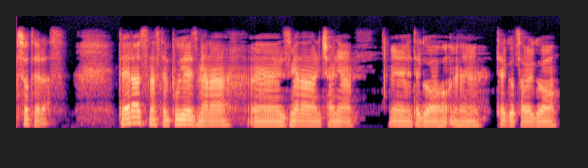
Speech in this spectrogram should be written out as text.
Co teraz? Teraz następuje zmiana, e, zmiana naliczania e, tego, e, tego całego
